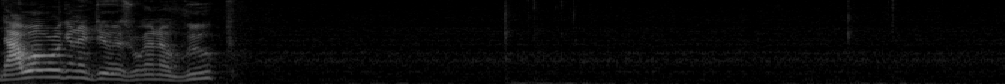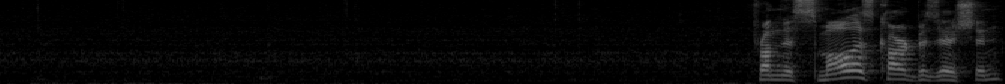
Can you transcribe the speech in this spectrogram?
Now what we're going to do is we're going to loop from the smallest card position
